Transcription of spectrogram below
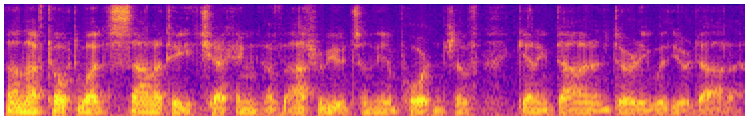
and I've talked about sanity checking of attributes and the importance of getting down and dirty with your data.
